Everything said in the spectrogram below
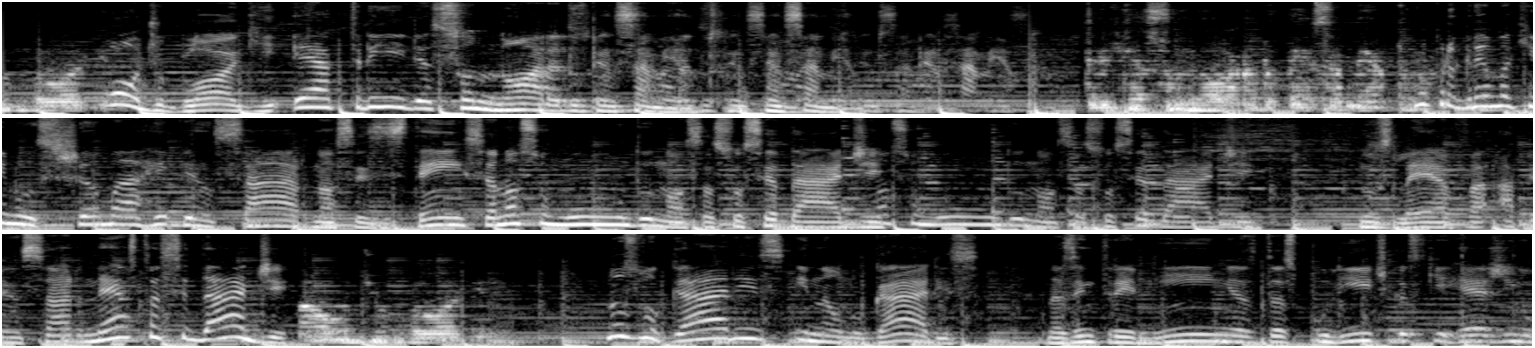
O audioblog é a trilha sonora do pensamento. pensamento. Trilha sonora do pensamento. Um programa que nos chama a repensar nossa existência, nosso mundo, nossa sociedade. Nosso mundo, nossa sociedade. Nos leva a pensar nesta cidade. Audioblog. Nos lugares e não lugares, nas entrelinhas das políticas que regem o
